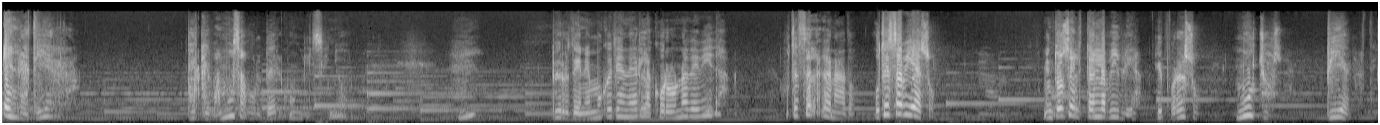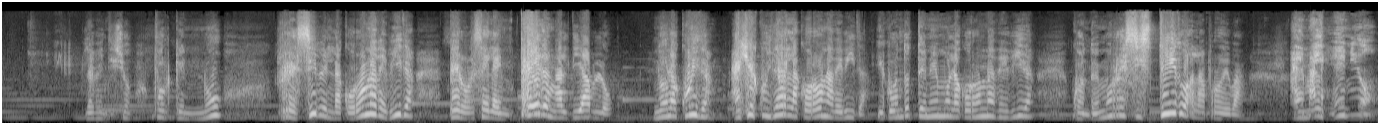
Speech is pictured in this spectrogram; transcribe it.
en la tierra. Porque vamos a volver con el Señor. ¿Mm? Pero tenemos que tener la corona de vida. Usted se la ha ganado. ¿Usted sabía eso? Entonces está en la Biblia. Y por eso muchos pierden la bendición. Porque no reciben la corona de vida, pero se la entregan al diablo. No la cuidan. Hay que cuidar la corona de vida. ¿Y cuando tenemos la corona de vida? Cuando hemos resistido a la prueba, al mal genio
